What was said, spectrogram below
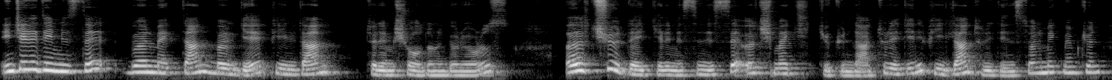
İncelediğimizde bölmekten bölge, fiilden türemiş olduğunu görüyoruz. Ölçü de kelimesini ise ölçmek kökünden türediğini, fiilden türediğini söylemek mümkün.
